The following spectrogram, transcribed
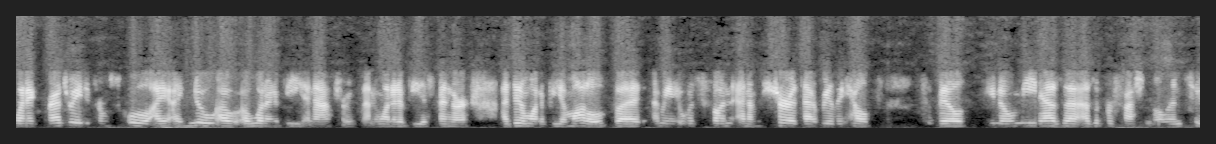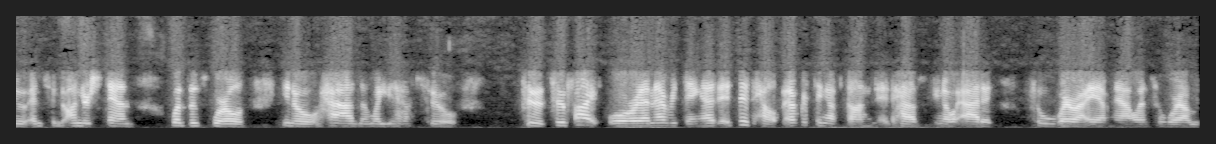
when I graduated from school I I knew I, I wanted to be an actress and I wanted to be a singer. I didn't want to be a model but I mean it was fun and I'm sure that really helped to build you know me as a as a professional and to and to understand what this world you know has and what you have to to to fight for and everything. It, it did help. Everything I've done it has you know added to where I am now and to where I'm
